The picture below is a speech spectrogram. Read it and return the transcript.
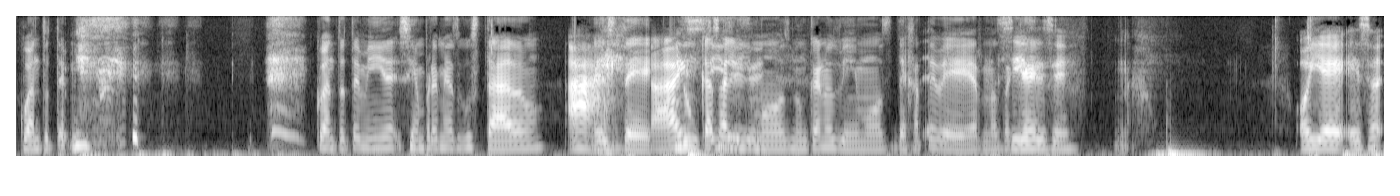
¿cuánto te mide? ¿Cuánto te mide? Siempre me has gustado. Ay, este, ay, nunca salimos, nunca nos vimos, déjate ver, no sé qué. sí, sí. No. Oye, esa,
